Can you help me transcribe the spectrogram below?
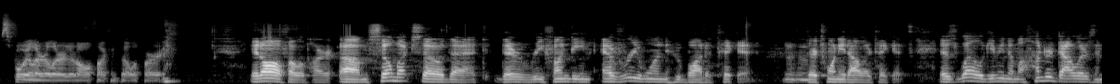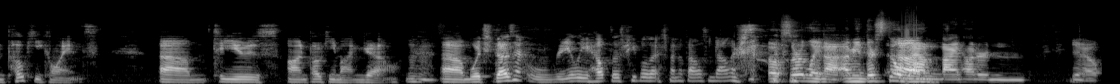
spoiler alert, it all fucking fell apart. it all fell apart. Um, so much so that they're refunding everyone who bought a ticket. Mhm. their twenty dollar tickets, as well giving them hundred dollars in Pokecoins um, to use on Pokemon Go, Mhm. um, which doesn't really help those people that spend thousand dollars. Oh, certainly not. I mean, they're still Um, down nine hundred and you know,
